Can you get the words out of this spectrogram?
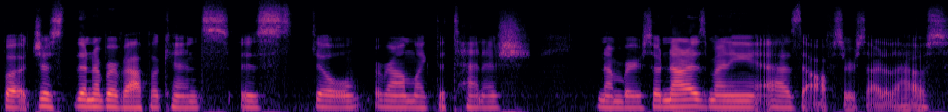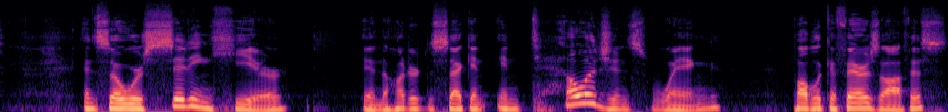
but just the number of applicants is still around like the 10 ish number. So, not as many as the officer side of the house. And so we're sitting here in the 102nd Intelligence Wing, Public Affairs Office.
